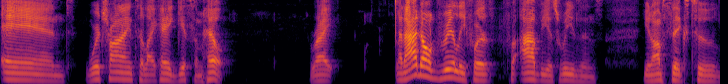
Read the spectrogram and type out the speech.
And we're trying to like, hey, get some help. Right. And I don't really for for obvious reasons, you know, I'm six to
